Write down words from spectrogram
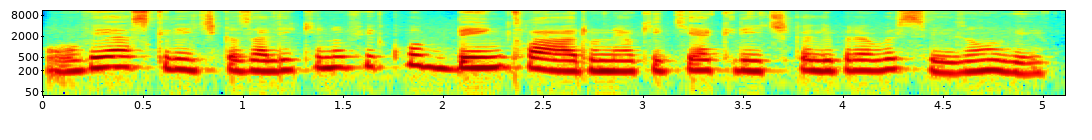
Vamos ver as críticas ali que não ficou bem claro, né? O que, que é a crítica ali para vocês. Vamos ver.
